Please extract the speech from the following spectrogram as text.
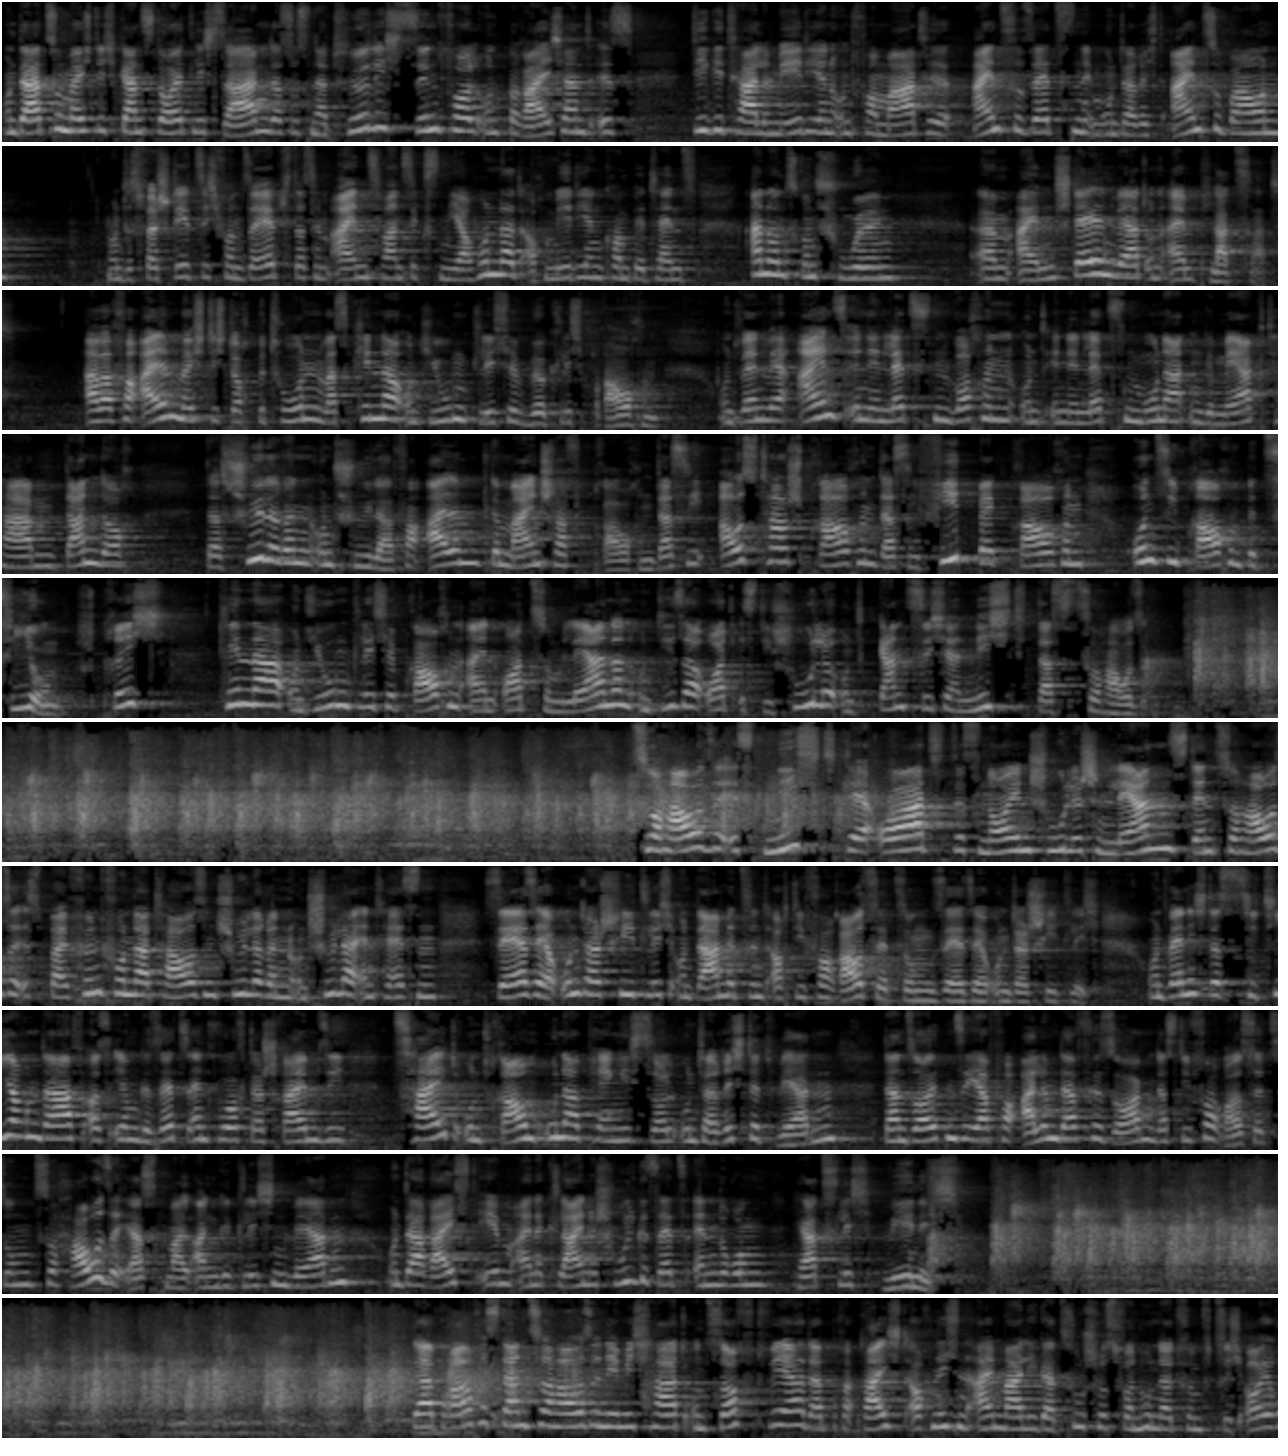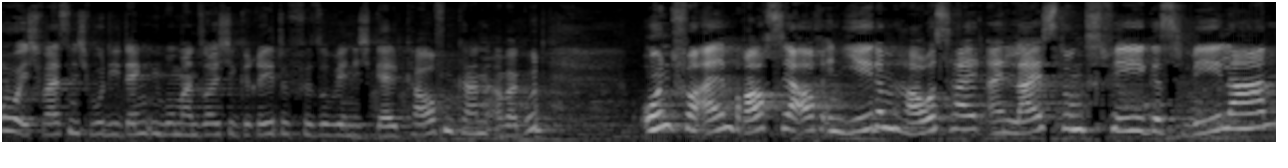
Und dazu möchte ich ganz deutlich sagen, dass es natürlich sinnvoll und bereichernd ist, digitale Medien und Formate einzusetzen, im Unterricht einzubauen. Und es versteht sich von selbst, dass im 21. Jahrhundert auch Medienkompetenz an unseren Schulen einen Stellenwert und einen Platz hat. Aber vor allem möchte ich doch betonen, was Kinder und Jugendliche wirklich brauchen. Und wenn wir eins in den letzten Wochen und in den letzten Monaten gemerkt haben, dann doch, dass Schülerinnen und Schüler vor allem Gemeinschaft brauchen, dass sie Austausch brauchen, dass sie Feedback brauchen und sie brauchen Beziehung, sprich Kinder und Jugendliche brauchen einen Ort zum Lernen, und dieser Ort ist die Schule und ganz sicher nicht das Zuhause. Zuhause ist nicht der Ort des neuen schulischen Lernens, denn Zuhause ist bei 500.000 Schülerinnen und Schülern in Hessen sehr, sehr unterschiedlich, und damit sind auch die Voraussetzungen sehr, sehr unterschiedlich. Und wenn ich das zitieren darf aus Ihrem Gesetzentwurf, da schreiben Sie, zeit- und raumunabhängig soll unterrichtet werden, dann sollten Sie ja vor allem dafür sorgen, dass die Voraussetzungen zu Hause erst einmal angeglichen werden. Und da reicht eben eine kleine Schulgesetzänderung herzlich wenig. Da braucht es dann zu Hause nämlich Hard- und Software. Da reicht auch nicht ein einmaliger Zuschuss von 150 €. Ich weiß nicht, wo die denken, wo man solche Geräte für so wenig Geld kaufen kann. Aber gut. Und vor allem braucht es ja auch in jedem Haushalt ein leistungsfähiges WLAN.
